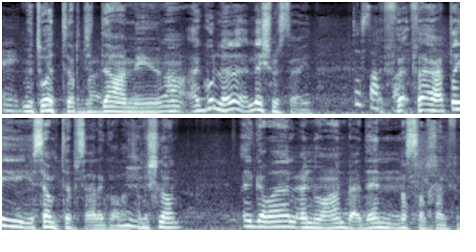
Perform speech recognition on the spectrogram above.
أي. متوتر قدامي آه، أقول له لا ليش مستعجل؟ ف- فاعطيه سم تبس على قولتهم شلون؟ اقرأ العنوان بعدين النص الخلفي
